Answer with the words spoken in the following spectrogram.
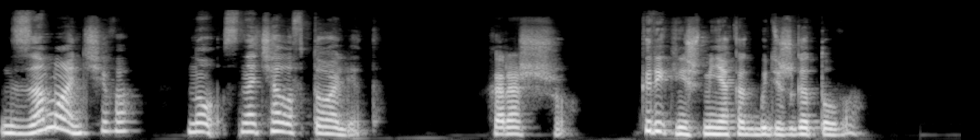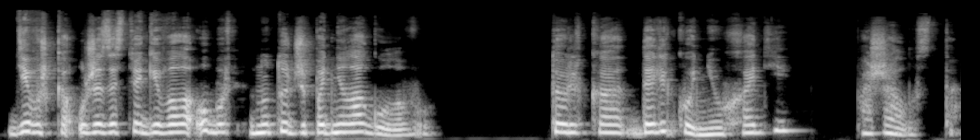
Заманчиво. Но сначала в туалет. Хорошо. Крикнешь меня, как будешь готова. Девушка уже застегивала обувь, но тут же подняла голову. Только далеко не уходи, пожалуйста.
